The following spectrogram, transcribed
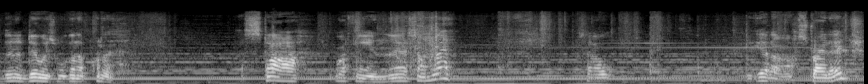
We're going to do is we're going to put a, a star roughly in there somewhere. So we get our straight edge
